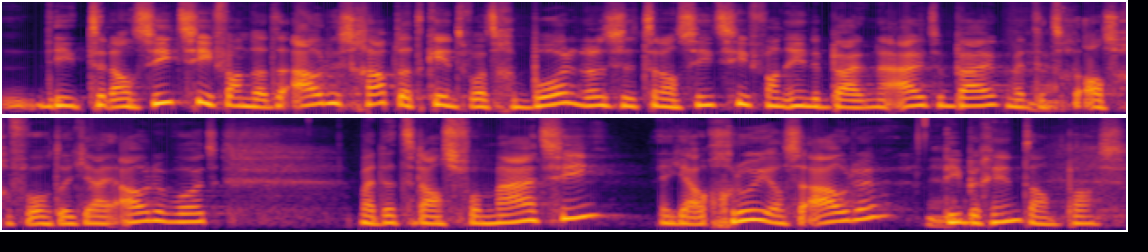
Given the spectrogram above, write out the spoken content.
die transitie van dat ouderschap. Dat kind wordt geboren. Dat is de transitie van in de buik naar uit de buik. Met het als gevolg dat jij ouder wordt. Maar de transformatie, jouw groei als ouder... Ja. die begint dan pas.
